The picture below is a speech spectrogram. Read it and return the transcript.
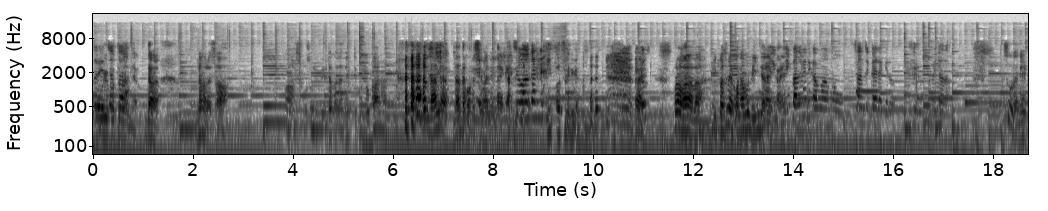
そういうことなんだよ。だからだからさまあ想像力豊かだねってことかな。なんだなんだこの島にない感じ。一発目が。は いまあまあまあ一発目はこんなもんでいいんじゃないかい一発目ってかまあもう30回だけど止めたら。そうだね。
